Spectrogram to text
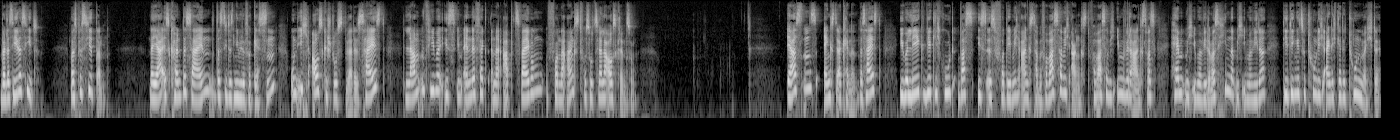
Weil das jeder sieht. Was passiert dann? Naja, es könnte sein, dass die das nie wieder vergessen und ich ausgestoßen werde. Das heißt, Lampenfieber ist im Endeffekt eine Abzweigung von der Angst vor sozialer Ausgrenzung. Erstens Ängste erkennen. Das heißt, überleg wirklich gut, was ist es, vor dem ich Angst habe? Vor was habe ich Angst? Vor was habe ich immer wieder Angst? Was hemmt mich immer wieder? Was hindert mich immer wieder, die Dinge zu tun, die ich eigentlich gerne tun möchte?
